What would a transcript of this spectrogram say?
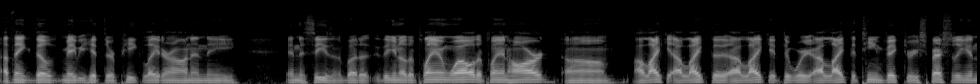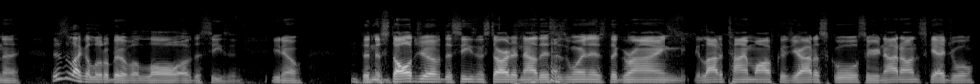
I think they'll maybe hit their peak later on in the in the season. But uh, you know they're playing well, they're playing hard. Um, I like it. I like the I like it to where I like the team victory, especially in the. This is like a little bit of a lull of the season. You know, the nostalgia of the season started. Now this is when it's the grind. A lot of time off because you're out of school, so you're not on schedule,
